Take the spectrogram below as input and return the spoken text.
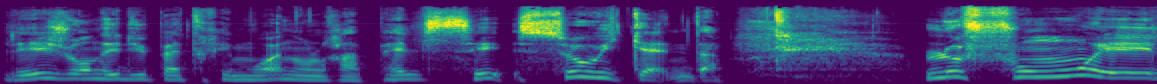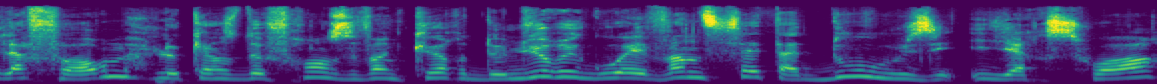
Les journées du patrimoine, on le rappelle, c'est ce week-end. Le fond et la forme, le 15 de France vainqueur de l'Uruguay 27 à 12 hier soir.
